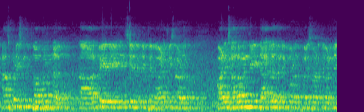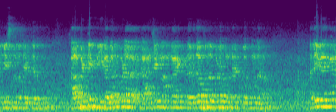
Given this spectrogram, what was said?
ట్రాన్స్పోర్టేషన్కి పంపుతున్నారు ఆ అరకు ఏది ఏజెన్సీ అని చెప్పి వాళ్ళు తీసుకోవడం వాళ్ళు చాలా మంది దారిలో దొరికిపోవడం పోలీసు వాళ్ళకి వాళ్ళ మీద కేసులు మొదలెడతారు కాబట్టి మీరెవరు కూడా గాంజీ మహమ్మారి దరిదాపుల్లో కూడా ఉండాలని కోరుకున్నాను అదేవిధంగా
